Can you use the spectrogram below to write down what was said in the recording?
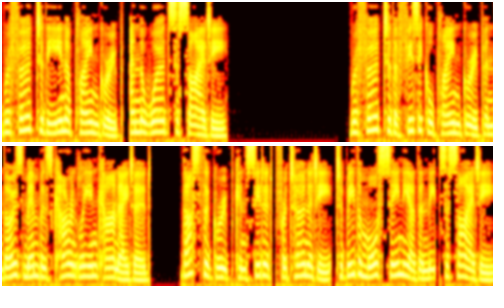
referred to the inner plane group, and the word society referred to the physical plane group and those members currently incarnated. Thus the group considered fraternity to be the more senior than the society.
